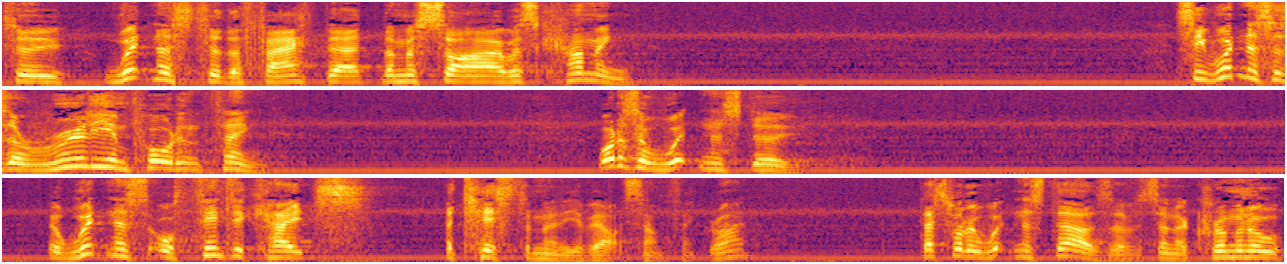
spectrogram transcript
to witness to the fact that the Messiah was coming. See, witness is a really important thing. What does a witness do? A witness authenticates a testimony about something, right? That's what a witness does. If it's in a criminal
